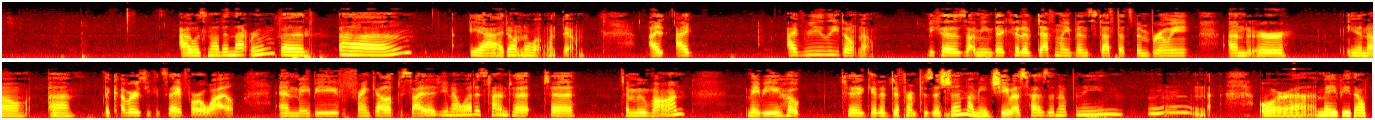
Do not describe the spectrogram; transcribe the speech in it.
I was not in that room, but, um, yeah, I don't know what went down. I, I, I really don't know. Because, I mean, there could have definitely been stuff that's been brewing under, you know, uh, the covers, you could say, for a while. And maybe Frank Yallop decided, you know what, it's time to, to, to move on. Maybe hope to get a different position. I mean, Chivas has an opening. Or, uh, maybe they'll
